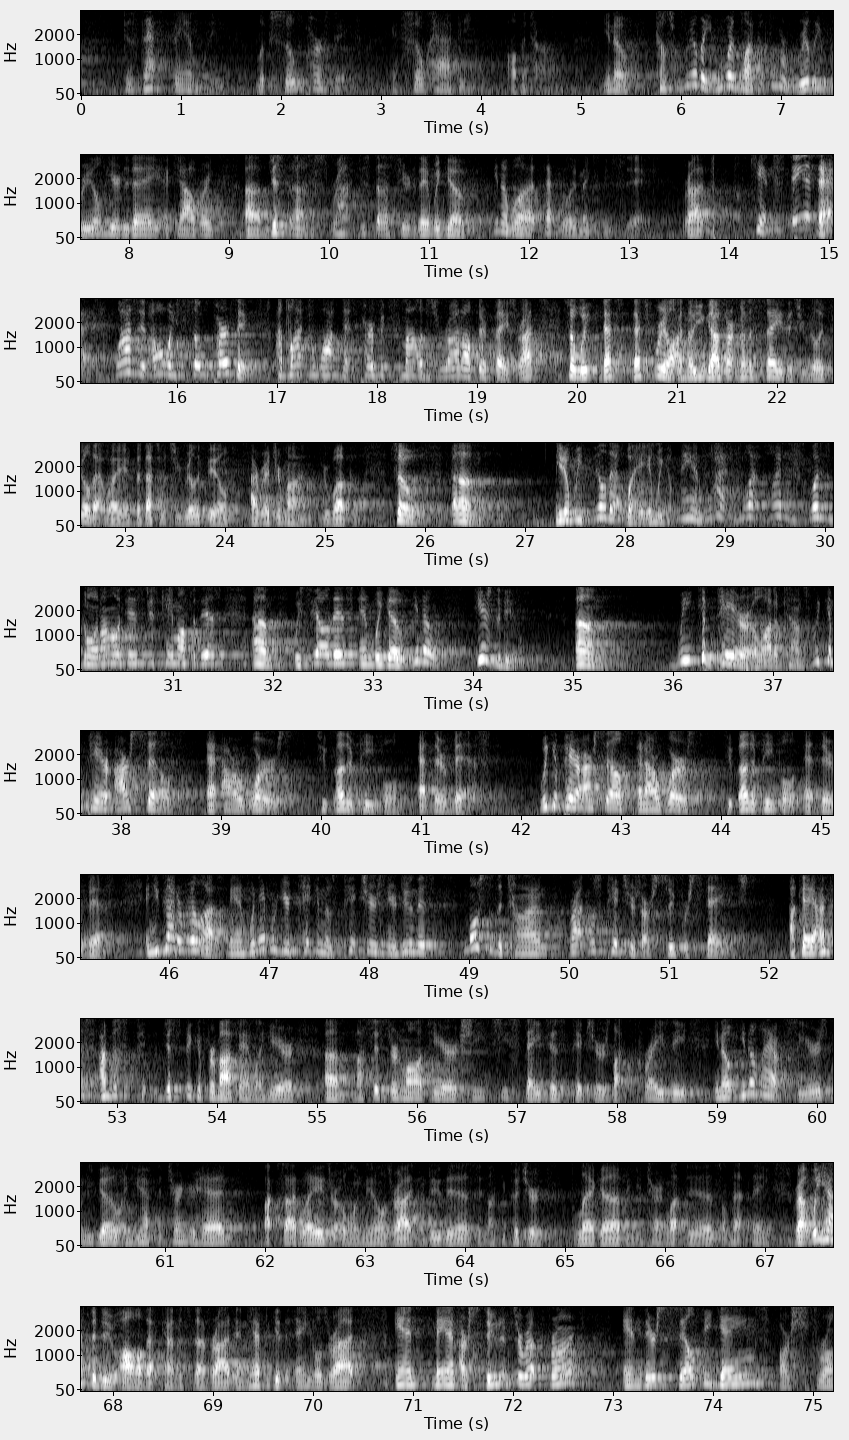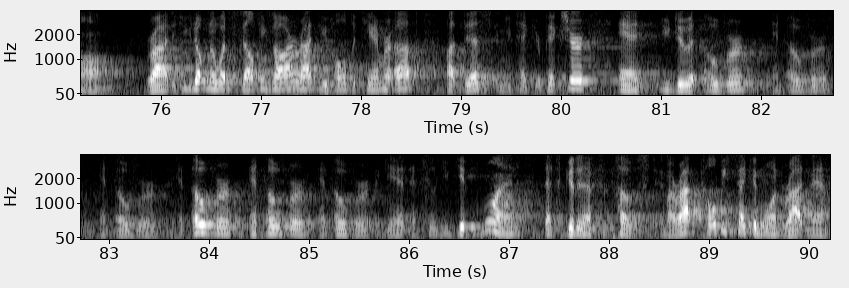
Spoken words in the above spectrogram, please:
does that family look so perfect and so happy all the time? You know, because really, more than likely, if we were really real here today at Calvary, uh, just us, right? Just us here today, we go, you know what? That really makes me sick, right? Can't stand that. Why is it always so perfect? I'd like to watch that perfect smile just right off their face, right? So we, that's, that's real. I know you guys aren't going to say that you really feel that way, but that's what you really feel. I read your mind. You're welcome. So, um, you know, we feel that way, and we go, man, what, what, what, is, what is going on with this? Just came off of this. Um, we see all this, and we go, you know, here's the deal. Um, we compare, a lot of times, we compare ourselves at our worst to other people at their best. We compare ourselves at our worst to other people at their best. And you got to realize, man, whenever you're taking those pictures and you're doing this, most of the time, right, those pictures are super staged. Okay, I'm just, I'm just, just speaking for my family here. Um, my sister-in-law is here. She, she stages pictures like crazy. You know, you know how at Sears when you go and you have to turn your head like sideways or Olan Mills, right? And you do this and like you put your leg up and you turn like this on that thing, right? We have to do all that kind of stuff, right? And you have to get the angles right. And man, our students are up front, and their selfie games are strong, right? If you don't know what selfies are, right, you hold the camera up like this and you take your picture and you do it over and over and over and over and over and over again until you get one that's good enough to post. Am I right? Colby's taking one right now.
